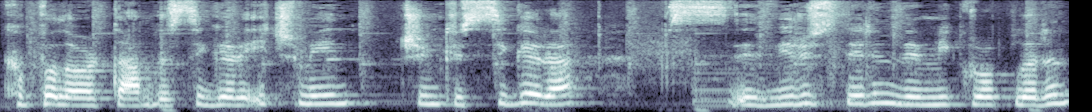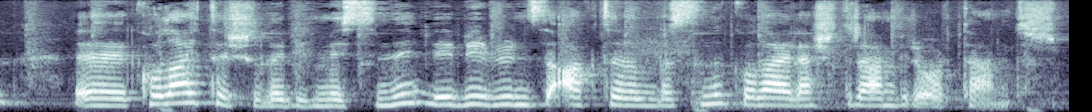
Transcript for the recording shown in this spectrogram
kapalı ortamda sigara içmeyin. Çünkü sigara e, virüslerin ve mikropların e, kolay taşınabilmesini ve birbirinize aktarılmasını kolaylaştıran bir ortamdır.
